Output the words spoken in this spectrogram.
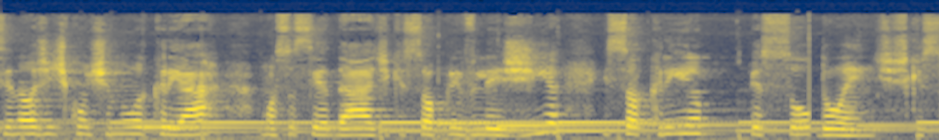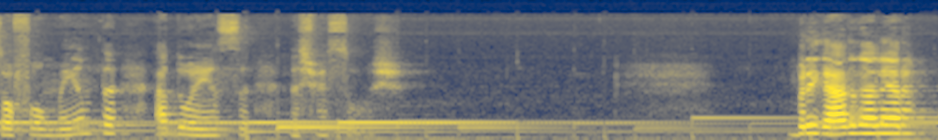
Senão a gente continua a criar uma sociedade que só privilegia e só cria pessoas doentes, que só fomenta a doença das pessoas. Obrigado, galera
